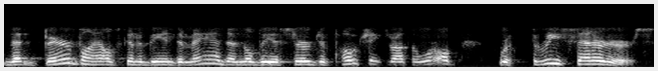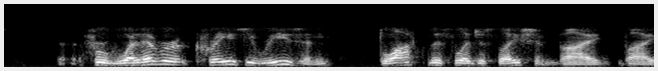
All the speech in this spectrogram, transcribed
that bear bile is going to be in demand, and there'll be a surge of poaching throughout the world. Where three senators, for whatever crazy reason, blocked this legislation by by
